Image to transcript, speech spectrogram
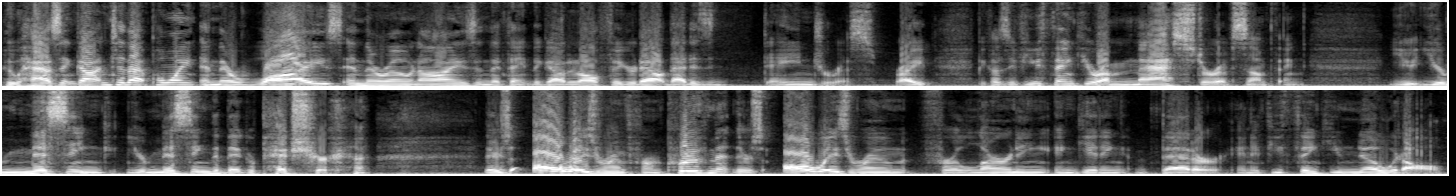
who hasn't gotten to that point and they're wise in their own eyes and they think they got it all figured out, that is dangerous, right? Because if you think you're a master of something, you, you're missing you're missing the bigger picture. There's always room for improvement. There's always room for learning and getting better. And if you think you know it all,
